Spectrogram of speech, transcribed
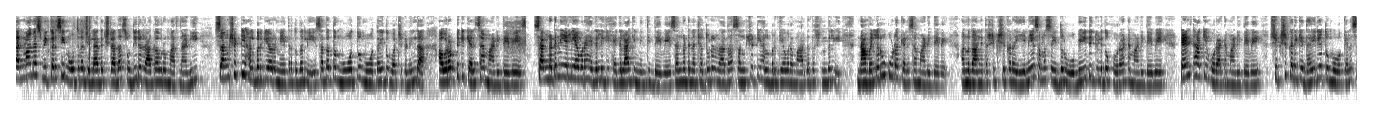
ಸನ್ಮಾನ ಸ್ವೀಕರಿಸಿ ನೂತನ ಜಿಲ್ಲಾಧ್ಯಕ್ಷರಾದ ಸುಧೀರ್ ರಾಗ ಅವರು ಮಾತನಾಡಿ ಸಂಶೆಟ್ಟಿ ಹಲ್ಬರ್ಗಿ ಅವರ ನೇತೃತ್ವದಲ್ಲಿ ಸತತ ಮೂವತ್ತು, ಮೂವತ್ತೈದು ವರ್ಷಗಳಿಂದ ಅವರೊಟ್ಟಿಗೆ ಕೆಲಸ ಮಾಡಿದ್ದೇವೆ. ಸಂಘಟನೆಯಲ್ಲಿ ಅವರ ಹೆಗಲಿಗೆ ಹೆಗಲಾಗಿ ನಿಂತಿದ್ದೇವೆ. ಸಂಘಟನಾ ಚತುರರಾದ ಸಂಶೆಟ್ಟಿ ಹಲ್ಬರ್ಗಿ ಅವರ ಮಾರ್ಗದರ್ಶನದಲ್ಲಿ ನಾವೆಲ್ಲರೂ ಕೂಡ ಕೆಲಸ ಮಾಡಿದ್ದೇವೆ. ಅನುದಾನಿತ ಶಿಕ್ಷಕರ ಏನೇ ಸಮಸ್ಯೆ ಇದ್ದರೂ ಬೀದಿಗಿಳಿದು ಹೋರಾಟ ಮಾಡಿದ್ದೇವೆ. ಟೆಂಟ್ ಹಾಕಿ ಹೋರಾಟ ಮಾಡಿದ್ದೇವೆ. ಶಿಕ್ಷಕರಿಗೆ ಧೈರ್ಯ ತುಂಬುವ ಕೆಲಸ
